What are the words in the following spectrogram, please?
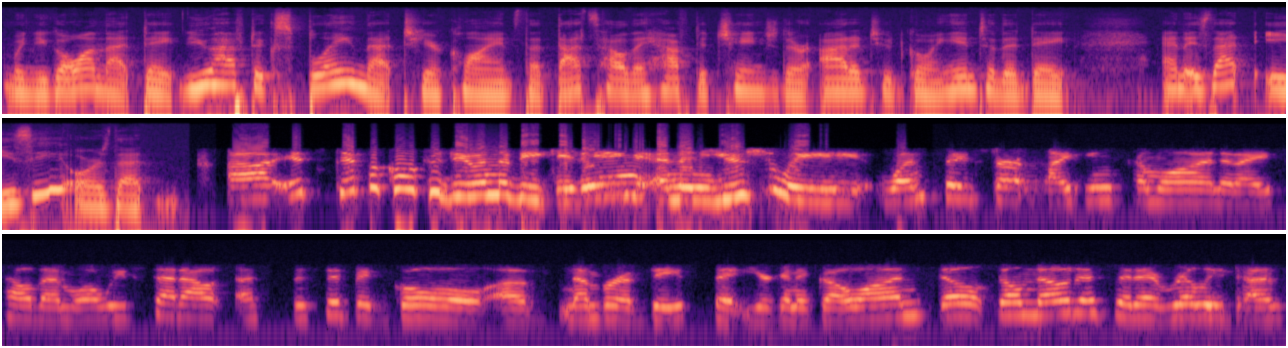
when you go on that date. You have to explain that to your clients that that's how they have to change their attitude going into the date. And is that easy or is that uh, it's difficult to do in the beginning, and then usually once they start liking someone, and I tell them, well, we've set out a specific goal of number of dates that you're going to go on. They'll they'll notice that it really does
